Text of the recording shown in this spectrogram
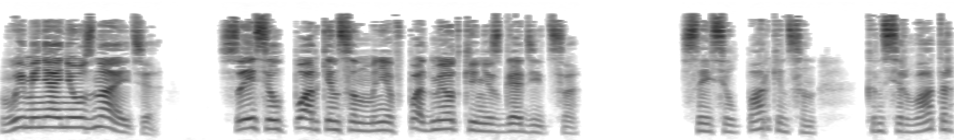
Вы меня не узнаете! Сесил Паркинсон мне в подметке не сгодится!» Сесил Паркинсон консерватор,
